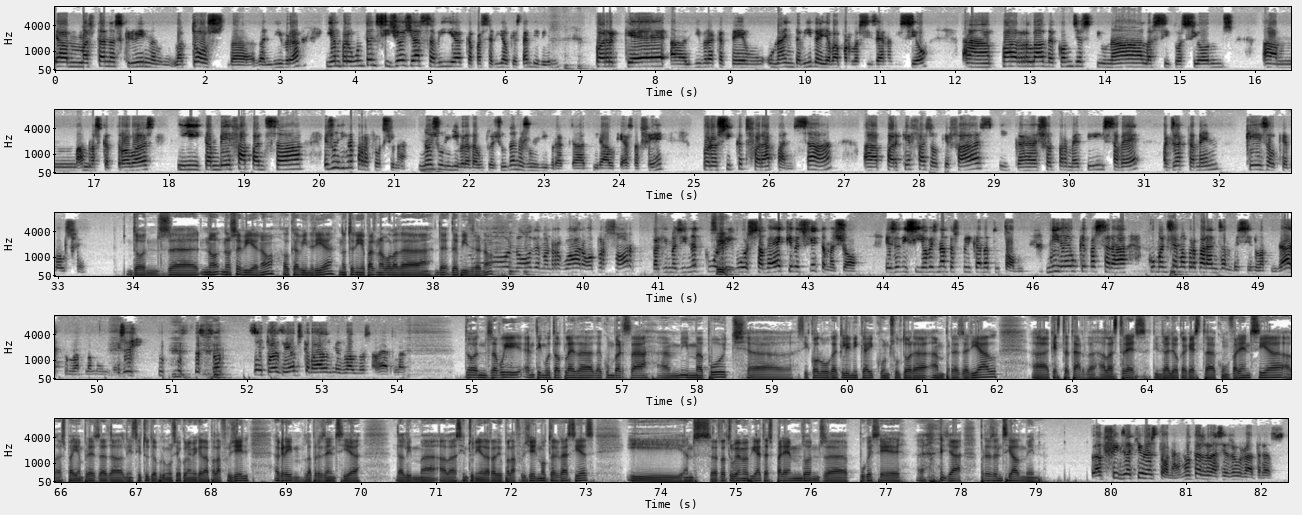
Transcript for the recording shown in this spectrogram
ja m'estan escrivint lectors de, del llibre i em pregunten si jo ja sabia que passaria el que estem vivint, perquè el llibre que té un, un any de vida, ja va per la sisena edició, eh, parla de com gestionar les situacions amb, amb les que et trobes i també fa pensar... És un llibre per reflexionar, no és un llibre d'autoajuda, no és un llibre que et dirà el que has de fer, però sí que et farà pensar uh, per què fas el que fas i que això et permeti saber exactament què és el que vols fer. Doncs eh, no, no sabia, no?, el que vindria. No tenia pas una bola de, de, de vidre, no? No, no, de Manreguard, oh, per sort, perquè imagina't que ho sí. arribo a saber què hagués fet amb això. És a dir, si jo hagués anat explicant a tothom, mireu què passarà, comencem a preparar-nos amb haguessin lapidat, probablement. És a dir, són situacions que a vegades més val no saber-les. Doncs avui hem tingut el ple de, de conversar amb Imma Puig, eh, psicòloga clínica i consultora empresarial. Eh, aquesta tarda, a les 3, tindrà lloc aquesta conferència a l'Espai Empresa de l'Institut de Promoció Econòmica de Palafrugell. Agraïm la presència de l'Imma a la sintonia de Ràdio Palafrugell. Moltes gràcies i ens retrobem aviat. Esperem doncs, eh, poder ser eh, ja presencialment. Fins aquí una estona. Moltes gràcies a vosaltres.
